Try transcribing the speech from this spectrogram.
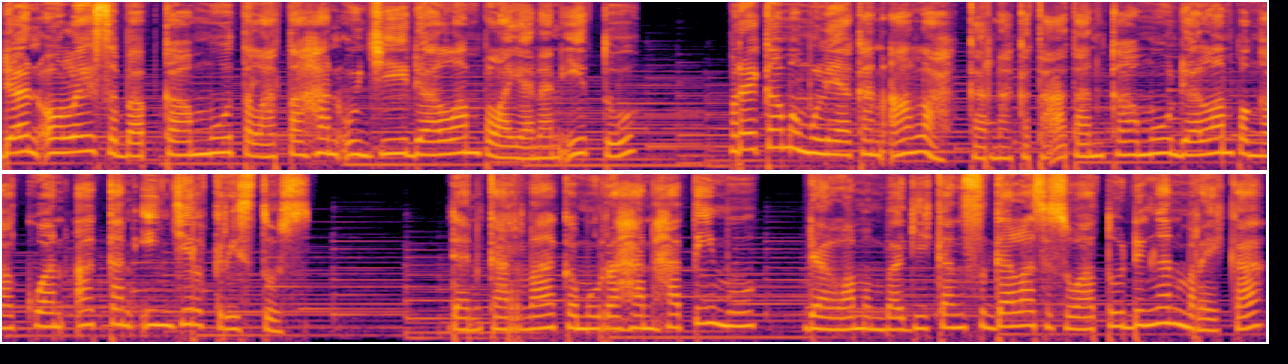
Dan oleh sebab kamu telah tahan uji dalam pelayanan itu, mereka memuliakan Allah karena ketaatan kamu dalam pengakuan akan Injil Kristus. Dan karena kemurahan hatimu dalam membagikan segala sesuatu dengan mereka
